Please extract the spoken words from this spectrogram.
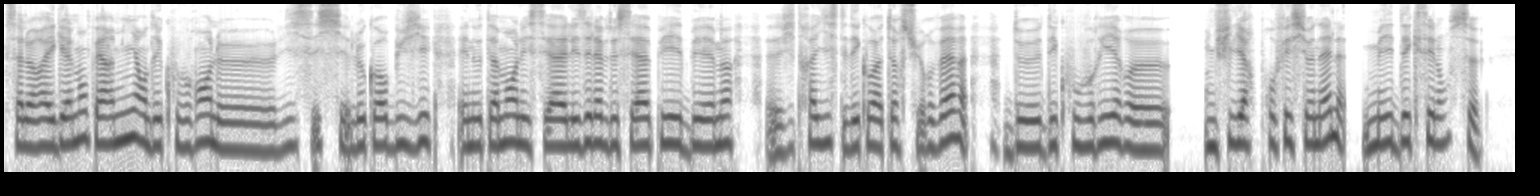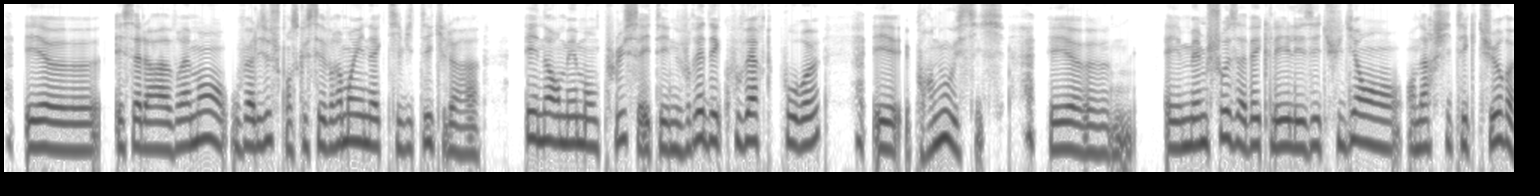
Ça leur a également permis, en découvrant le lycée Le Corbusier, et notamment les, élèves de CAP et de BMA, euh, vitraillistes et décorateurs sur verre, de découvrir euh, une filière professionnelle, mais d'excellence. Et, euh, et, ça leur a vraiment ouvert les yeux. Je pense que c'est vraiment une activité qui leur a énormément plu. Ça a été une vraie découverte pour eux et pour nous aussi. Et, même chose avec les, étudiants en architecture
